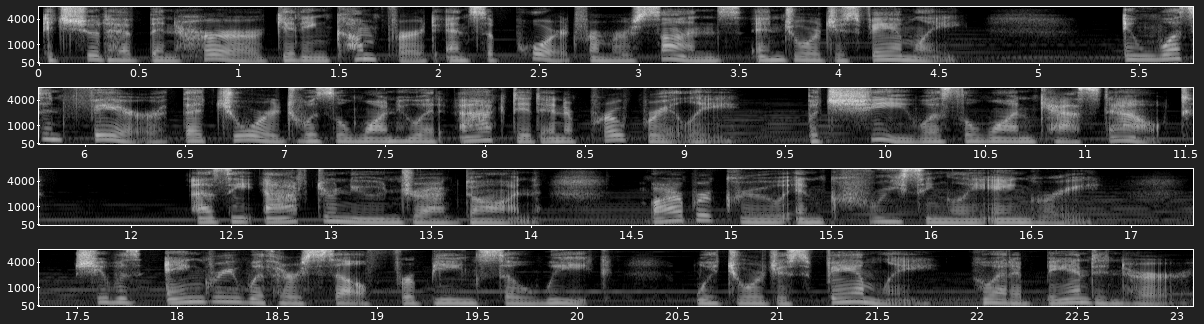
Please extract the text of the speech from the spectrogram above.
It should have been her getting comfort and support from her sons and George's family. It wasn't fair that George was the one who had acted inappropriately, but she was the one cast out. As the afternoon dragged on, Barbara grew increasingly angry. She was angry with herself for being so weak, with George's family, who had abandoned her,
